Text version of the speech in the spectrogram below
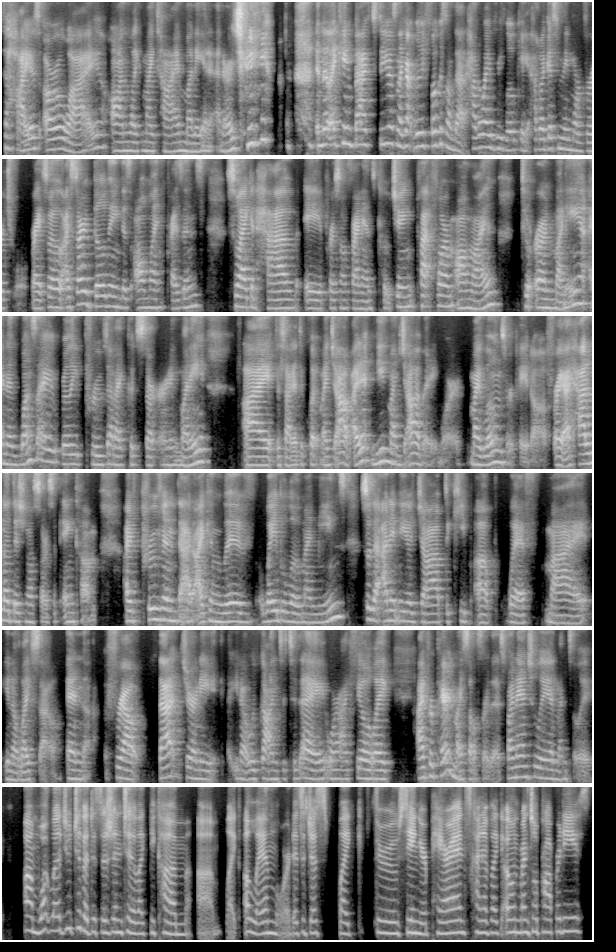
the highest ROI on like my time, money, and energy. and then I came back to the US and I got really focused on that. How do I relocate? How do I get something more virtual? Right. So I started building this online presence so I could have a personal finance coaching platform online to earn money. And then once I really proved that I could start earning money, I decided to quit my job. I didn't need my job anymore. My loans were paid off, right? I had an additional source of income. I've proven that I can live way below my means so that I didn't need a job to keep up with my, you know, lifestyle. And throughout that journey, you know, we've gotten to today where I feel like I prepared myself for this financially and mentally um what led you to the decision to like become um like a landlord? Is it just like through seeing your parents kind of like own rental properties?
